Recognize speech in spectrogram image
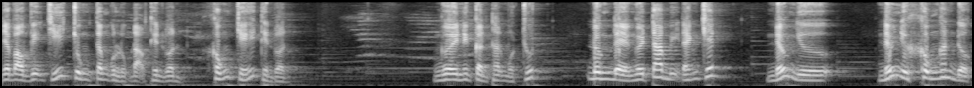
nhảy vào vị trí trung tâm của lục đạo thiên luân, Khống chế thiên luân. Người nên cẩn thận một chút, Đừng để người ta bị đánh chết. Nếu như Nếu như không ngăn được,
